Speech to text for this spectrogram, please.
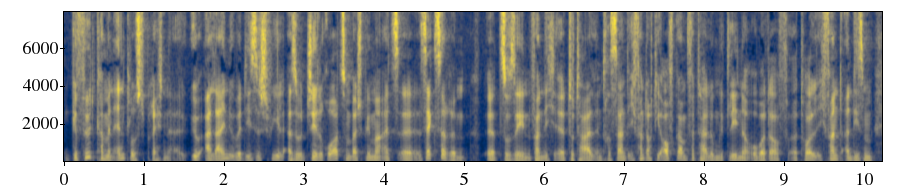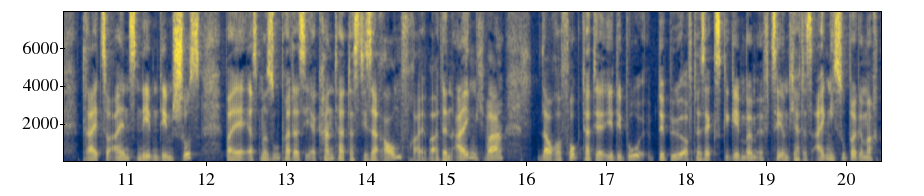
gefühlt kann man endlos sprechen, äh, allein über dieses Spiel. Also Jill Rohr zum Beispiel mal als äh, Sechserin äh, zu sehen, fand ich äh, total interessant. Ich fand auch die Aufgabenverteilung mit Lena Oberdorf äh, toll. Ich fand an diesem 3 zu 1 neben dem Schuss war ja erstmal super, dass sie erkannt hat, dass dieser Raum frei war. Denn eigentlich war, Laura Vogt hat ja ihr Debüt, Debüt auf der 6 gegeben beim FC und die hat es eigentlich super gemacht,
